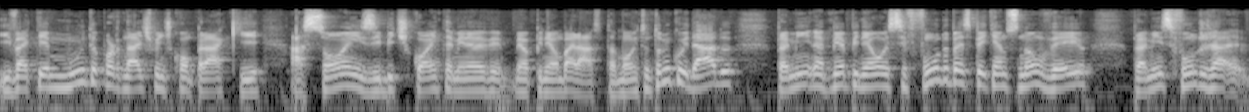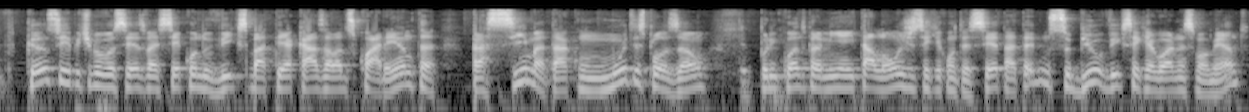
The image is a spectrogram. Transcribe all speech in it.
e vai ter muita oportunidade pra gente comprar aqui ações e Bitcoin também, na minha opinião, barato, tá bom? Então, tome cuidado. Para mim, na minha opinião, esse fundo SP500 não veio. Para mim, esse fundo já, canso de repetir para vocês, vai ser quando o VIX bater a casa lá dos 40 para cima, tá? Com muita explosão. Por enquanto, para mim, aí tá longe isso aqui acontecer, tá? Até subiu o VIX aqui agora nesse momento.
